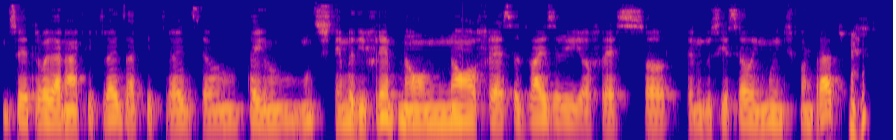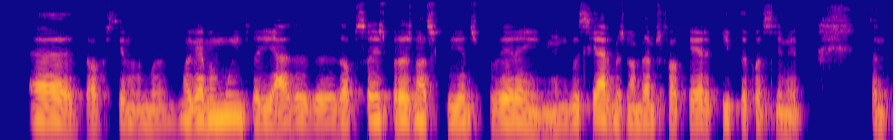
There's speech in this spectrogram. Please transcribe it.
comecei a trabalhar na Active Trades. A Active Trades é um, tem um, um, sistema diferente, não, não oferece advisory, oferece só a negociação em muitos contratos. Uhum uh, oferecemos uma, uma, gama muito variada de, de, opções para os nossos clientes poderem negociar, mas não damos qualquer tipo de aconselhamento. Portanto,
